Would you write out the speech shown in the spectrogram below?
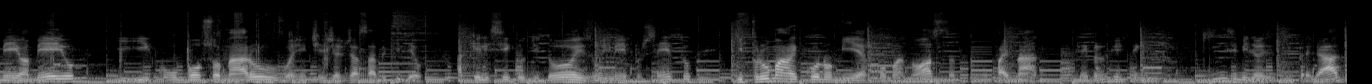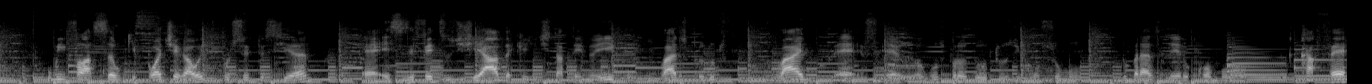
meio a meio e, e com o Bolsonaro a gente já, já, sabe o que deu. Aquele ciclo de 2, 1,5%, que para uma economia como a nossa não faz nada. Lembrando que a gente tem 15 milhões de desempregados, uma inflação que pode chegar a 8% esse ano, é, esses efeitos de geada que a gente está tendo aí, com vários produtos, vai é, é, alguns produtos de consumo do brasileiro, como café,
